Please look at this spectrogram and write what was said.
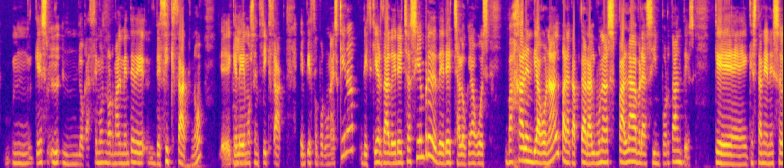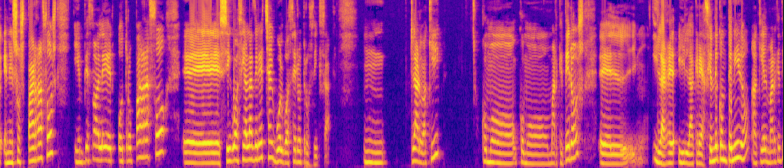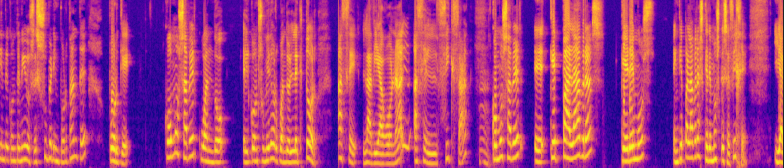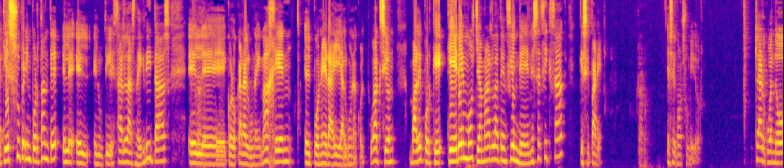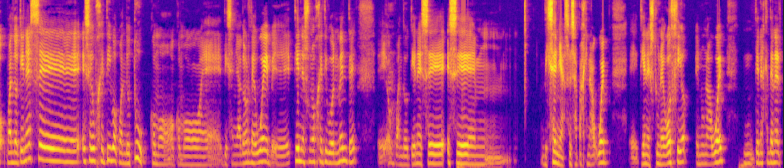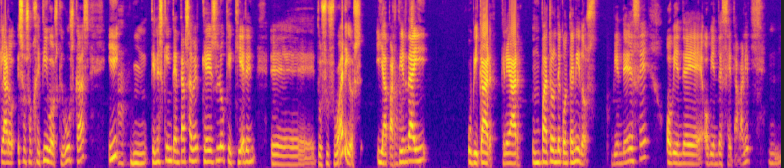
Mm, que es lo que hacemos normalmente de, zigzag, ¿no? Eh, que leemos en zigzag. Empiezo por una esquina, de izquierda a derecha siempre, de derecha lo que hago es bajar en diagonal para captar algunas palabras importantes que, están en, esos párrafos y empiezo a leer otro párrafo, eh, sigo hacia la derecha y vuelvo a hacer otro zigzag. Mm, claro, aquí como, como marketeros y, la, creación de contenido, aquí el marketing de contenidos es súper importante porque cómo saber cuando el consumidor, cuando el lector hace la diagonal, hace el zigzag, hmm. cómo saber eh, qué palabras queremos en qué palabras queremos que se fije. Y aquí es súper importante el, utilizar las negritas, el eh, colocar alguna imagen, el poner ahí alguna call to action, ¿vale? Porque queremos llamar la atención de en ese zigzag que se pare claro. ese consumidor. Claro, cuando, cuando tienes eh, ese objetivo, cuando tú como, como eh, diseñador de web tienes un objetivo en mente, o cuando tienes ese mm, diseñas esa página web, eh, tienes tu negocio en una web, mm, tienes que tener claro esos objetivos que buscas y mm. Mm, tienes que intentar saber qué es lo que quieren eh, tus usuarios. Y a partir de ahí, ubicar, crear un patrón de contenidos, bien de F o bien de, o bien de Z, ¿vale?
